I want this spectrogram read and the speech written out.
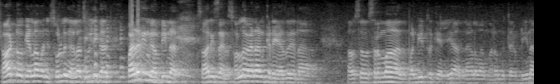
ஷார்ட் ஓகே எல்லாம் கொஞ்சம் சொல்லுங்க எல்லாம் சொல்லி பழகுங்க அப்படின்னாரு. சாரி சார் சொல்ல வேணான்னு கிடையாது. நான் அவசர அவசரமா அது பண்ணிட்டு இருக்கேன் இல்லையா? அதனால நான் மறந்துட்டேன். அப்படின்னா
